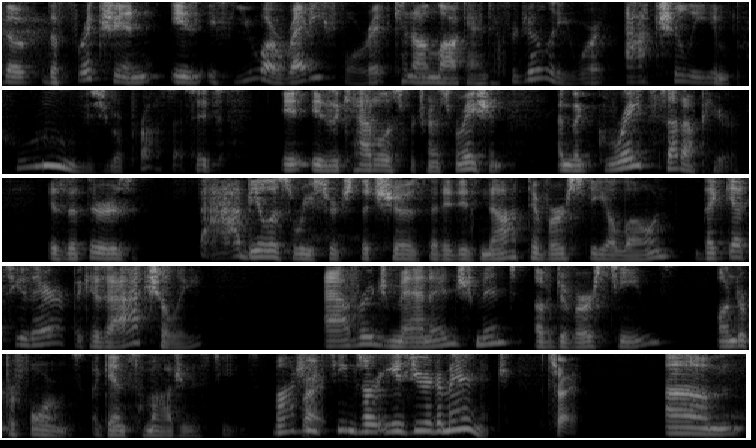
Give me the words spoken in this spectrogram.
the the friction is if you are ready for it, can unlock anti-fragility, where it actually improves your process. It's it is a catalyst for transformation. And the great setup here is that there's fabulous research that shows that it is not diversity alone that gets you there because actually average management of diverse teams underperforms against homogenous teams. Homogenous right. teams are easier to manage. That's right. Um,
